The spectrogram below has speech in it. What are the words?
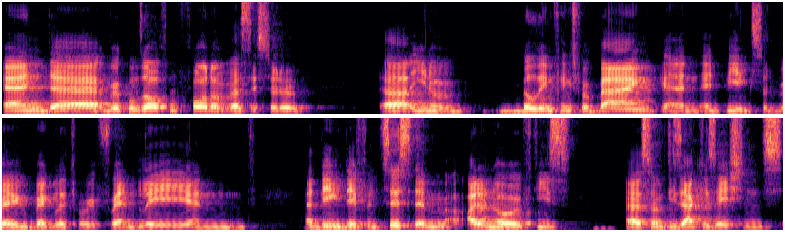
and uh, Ripple's often thought of as this sort of uh, you know building things for bank and and being sort of very regulatory friendly and and being a different system. I don't know if these uh, some of these accusations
